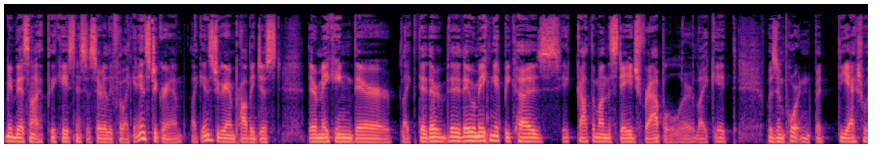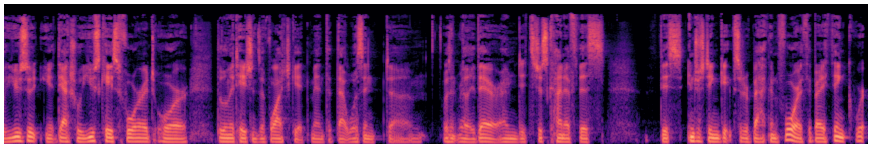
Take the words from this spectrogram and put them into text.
maybe that's not the case necessarily for like an Instagram. Like Instagram probably just they're making their like they they were making it because it got them on the stage for Apple or like it was important. But the actual user the actual use case for it or the limitations of WatchKit meant that that wasn't um, wasn't really there. And it's just kind of this this interesting sort of back and forth. But I think we're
